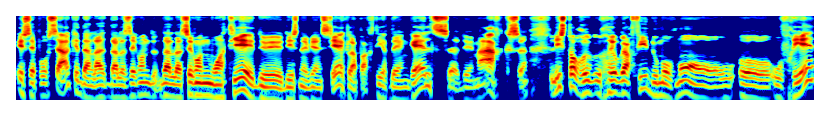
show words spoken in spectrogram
Et c'est pour ça que dans la, dans la, seconde, dans la seconde moitié du 19e siècle, à partir d'Engels, de Marx, l'historiographie du mouvement ouvrier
